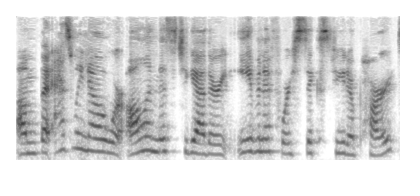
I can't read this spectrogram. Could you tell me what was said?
Um, but as we know, we're all in this together, even if we're six feet apart.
